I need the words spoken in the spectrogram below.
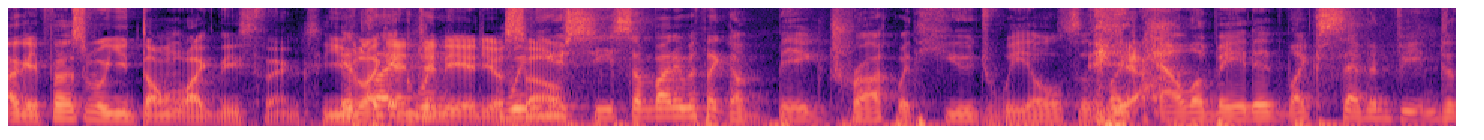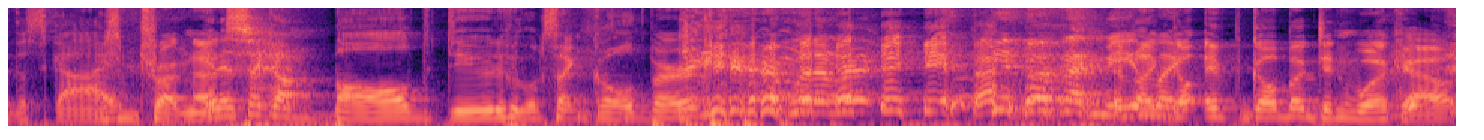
okay. First of all, you don't like these things. You've It's like, when- engineered yourself. When you see somebody with like a big truck with huge wheels that's like Yeah. elevated like seven feet into the sky, Some truck nuts, and it's like a bald dude who looks like Goldberg or whatever. You know what I mean? If, like, Like, if Goldberg didn't work out,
